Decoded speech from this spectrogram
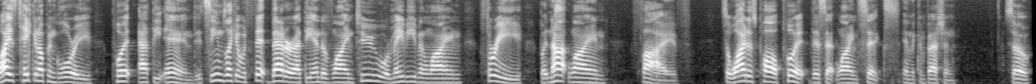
why is taken up in glory put at the end? It seems like it would fit better at the end of line two or maybe even line three, but not line five. So why does Paul put this at line six in the confession? So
